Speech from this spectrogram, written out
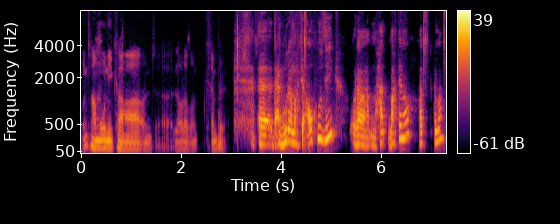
Mundharmonika und äh, lauter so ein Krempel. Äh, dein Bruder macht ja auch Musik oder hat, macht er noch? Hat gemacht?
